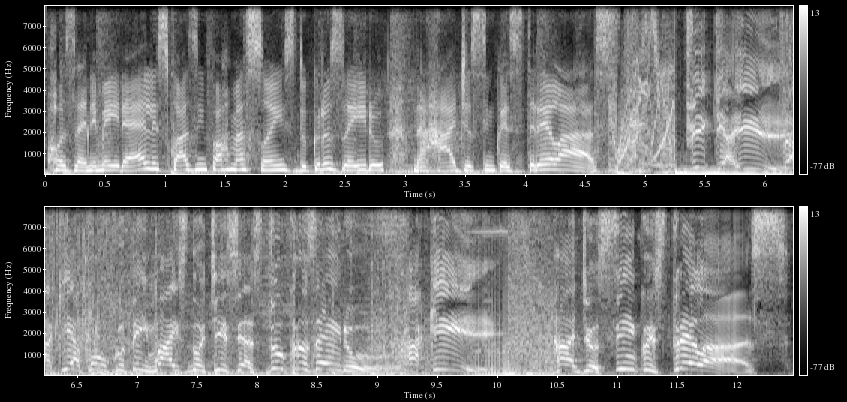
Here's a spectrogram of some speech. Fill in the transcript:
Rosane Meirelles com as informações do Cruzeiro na Rádio 5 Estrelas. Fique aí! Daqui a pouco tem mais notícias do Cruzeiro. Aqui, Rádio 5 Estrelas.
